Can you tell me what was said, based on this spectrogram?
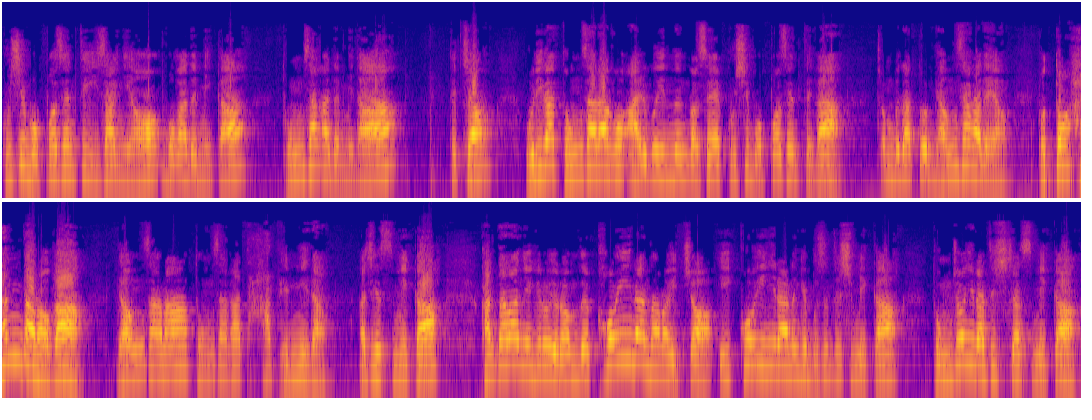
95% 이상이요. 뭐가 됩니까? 동사가 됩니다. 됐죠? 우리가 동사라고 알고 있는 것의 95%가 전부 다 또 명사가 돼요. 보통 한 단어가 명사나 동사가 다 됩니다. 아시겠습니까? 간단한 얘기로 여러분들 코인이라는 단어 있죠? 이 코인이라는 게 무슨 뜻입니까? 동전이라 뜻이지 않습니까?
